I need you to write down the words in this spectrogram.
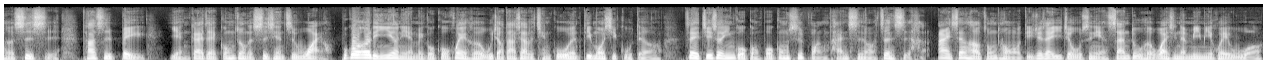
何事实，它是被掩盖在公众的视线之外哦。不过，二零一二年，美国国会和五角大厦的前顾问蒂莫西·古德，在接受英国广播公司访谈时哦，证实艾森豪总统哦，的确在一九五四年三度和外星人秘密会晤哦。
